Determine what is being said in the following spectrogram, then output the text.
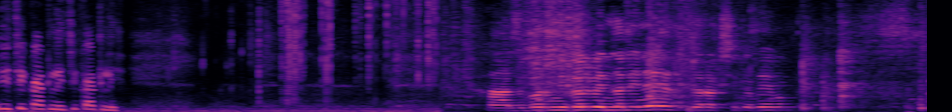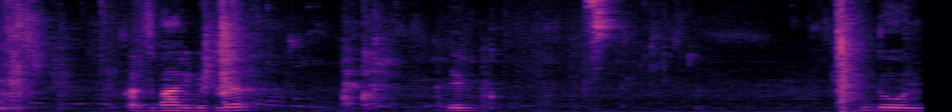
ही चिकाटली चिकाटली. आज बर निघल बेन झाली नाही जरा शिकवे आज भारी भेटल्या एक दोन.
